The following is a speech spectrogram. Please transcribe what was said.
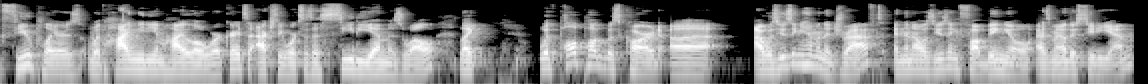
few players with high medium high low work rates that actually works as a CDM as well. Like with Paul Pogba's card, uh I was using him in the draft, and then I was using Fabinho as my other CDM,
